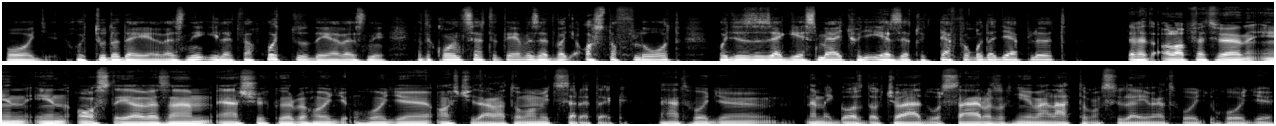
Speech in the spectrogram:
hogy, hogy tudod-e élvezni, illetve hogy tudod élvezni. Tehát a koncertet élvezed, vagy azt a flót, hogy ez az egész megy, hogy érzed, hogy te fogod a gyeplőt? Tehát alapvetően én, én azt élvezem első körben, hogy, hogy azt csinálhatom, amit szeretek. Tehát, hogy nem egy gazdag családból származok, nyilván láttam a szüleimet, hogy, hogy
